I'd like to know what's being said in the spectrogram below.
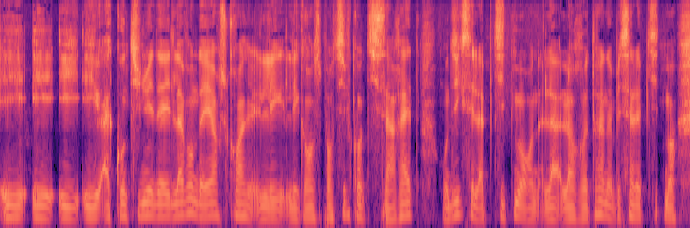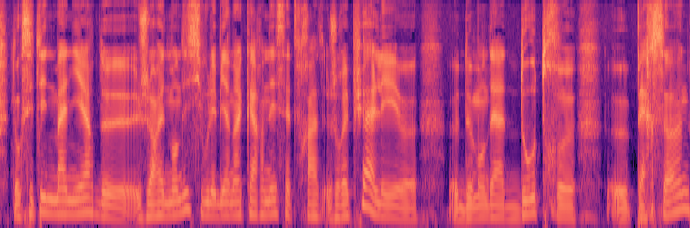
et, et, à continuer d'aller de l'avant. D'ailleurs, je crois que les, grands sportifs, quand ils s'arrêtent, on dit que c'est la petite mort. Leur retraite, on appelle ça la petite mort. Donc c'était une manière de. Je leur ai demandé s'ils voulaient bien incarner cette phrase. J'aurais pu aller demander à d'autres personnes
